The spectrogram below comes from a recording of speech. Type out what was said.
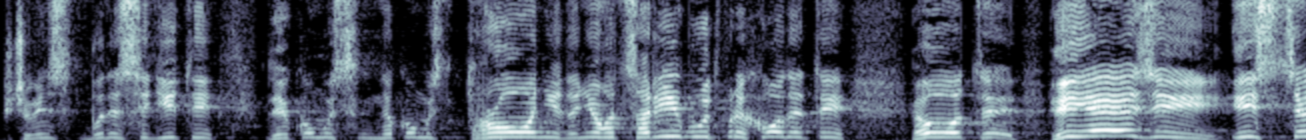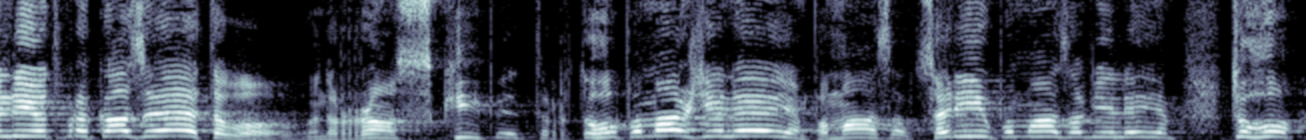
що він буде сидіти до якомусь, на якомусь троні, до нього царі будуть приходити. От Гієзій, ісцелі від прокази этого. Він раз скипетр, того помаж єлеєм, помазав, царів помазав єлеєм, того.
